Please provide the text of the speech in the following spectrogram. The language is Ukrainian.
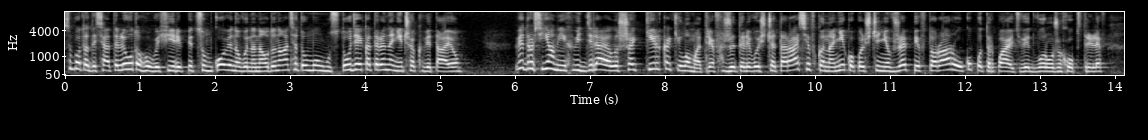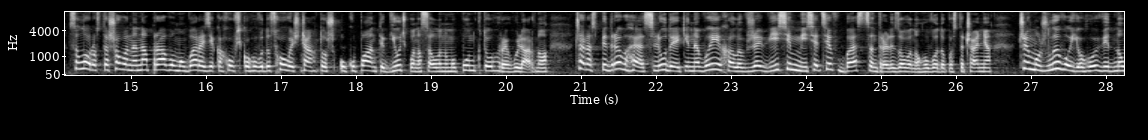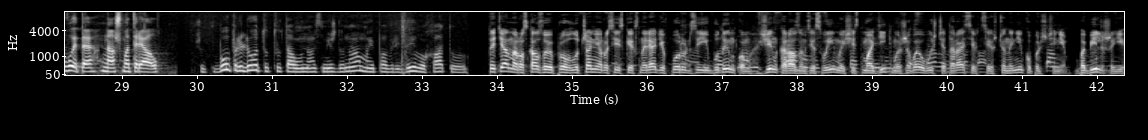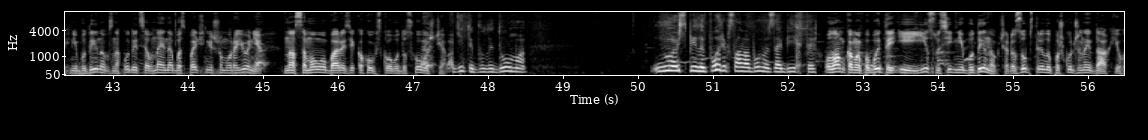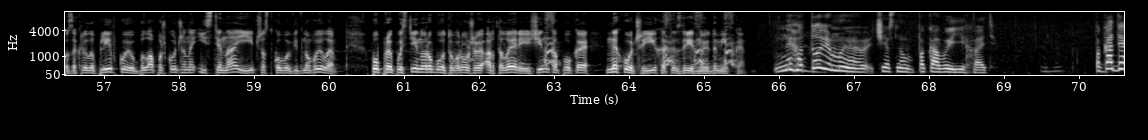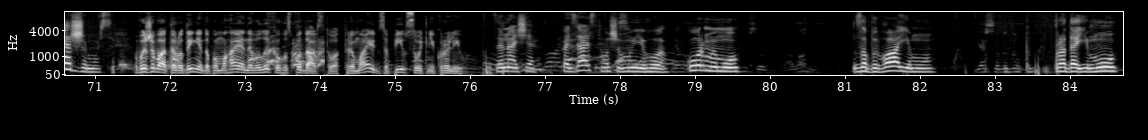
Субота, 10 лютого в ефірі підсумкові новини на 11-му. У студії Катерина Нічик. Вітаю. Від росіян їх відділяє лише кілька кілометрів. Жителі вище Тарасівки на Нікопольщині вже півтора року потерпають від ворожих обстрілів. Село розташоване на правому березі Каховського водосховища, тож окупанти б'ють по населеному пункту регулярно. Через підрив ГЕС люди, які не виїхали вже вісім місяців без централізованого водопостачання. Чи можливо його відновити? Наш матеріал. Щоб був прильот тут у нас між нами і повредило хату. Тетяна розказує про влучання російських снарядів поруч з її будинком. Жінка разом зі своїми шістьма дітьми живе у Вищі Тарасівці, що на Нікопольщині. Ба більше їхній будинок знаходиться в найнебезпечнішому районі на самому березі Каховського водосховища. Діти були вдома. Ми вспіли в погріб, слава Богу, забігти. Уламками побитий і її сусідній будинок. Через обстріли пошкоджений дах. Його закрили плівкою. Була пошкоджена і стіна. Її частково відновили. Попри постійну роботу ворожої артилерії, жінка поки не хоче їхати з рідної домівки. Не готові ми, чесно, поки виїхати. Поки держимося. Виживати родині допомагає невелике господарство. Тримають за півсотні кролів. Це наше хазяйство, що ми його кормимо, забиваємо, продаємо.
